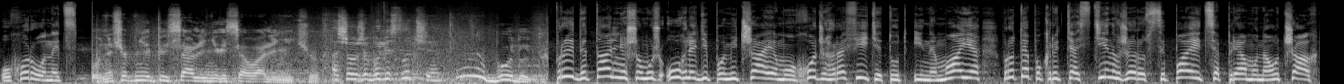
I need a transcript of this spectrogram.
охоронець. Ну, чтобы не писали, не рисовали ничего. А що, вже були случаї? Ну, будут. При детальнішому ж огляді помічаємо, хоч графіті тут і немає, проте покриття стін вже розсипається прямо на очах.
